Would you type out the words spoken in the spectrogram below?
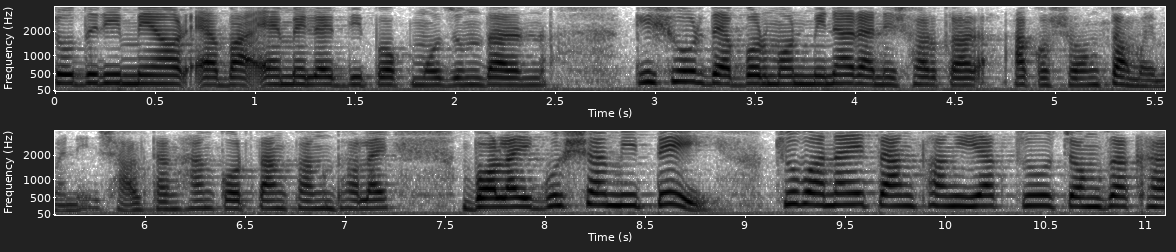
চৌধুরী, মেয়র এবা এমএলএ দীপক মজুমদার কিশোর দেববর্মন মিনা রানী সরকার আকর্ষণ তংবাইমানি সালথাং হাংকর তাংফাং ধলাই বলাই গোস্বামীতেই চুবানাই তাংফাং ইয়াকচু চংজাখা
